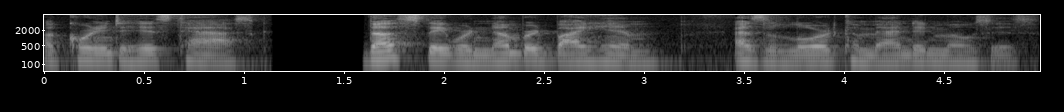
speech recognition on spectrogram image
according to his task. Thus they were numbered by him, as the Lord commanded Moses.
